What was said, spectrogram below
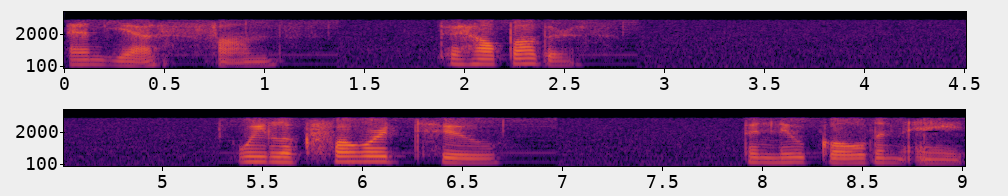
and yes, funds to help others. We look forward to the new golden age.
